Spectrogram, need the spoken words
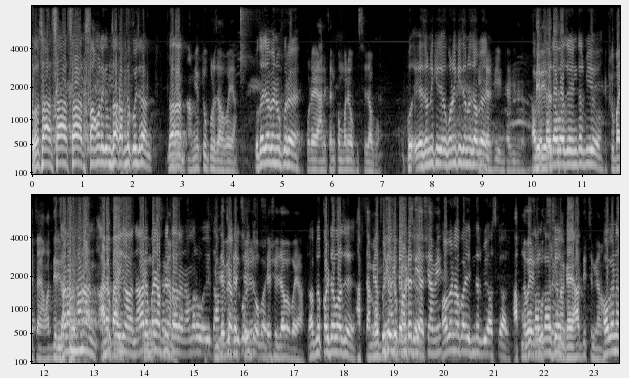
ও স্যার স্যার স্যার সালাম আলাইকুম স্যার আপনি কই যান? দাঁড়ান। আমি একটু উপরে যাব ভাইয়া। কোথায় যাবেন উপরে? উপরে আনিসান কোম্পানি অফিসে যাব। এজন্য কি ওখানে কি জন্য যাবেন ইন্টারভিউ ইন্টারভিউ আপনি কয়টা বাজে ইন্টারভিউ একটু ভাই চাই আমার দেরি দাঁড়ান দাঁড়ান আরে ভাই ভাই যান আরে ভাই আপনি দাঁড়ান আমার ওই আমি চাকরি করি তো ভাই। শেষ হয়ে যাবে ভাইয়া। আপনি কয়টা বাজে? আচ্ছা আমি অফিসে যে। দিয়ে আসি আমি। হবে না ভাই ইন্টারভিউ আজকে আর। আপনি ভাই না গায়ে হাত দিচ্ছেন কেন? হবে না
